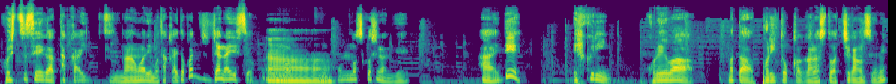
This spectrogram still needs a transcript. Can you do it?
保湿性が高い、何割も高いとかじゃないですよ。ほんのうんあほんの少しなんで。はい。で、F クリーン。これは、またポリとかガラスとは違うんですよね。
